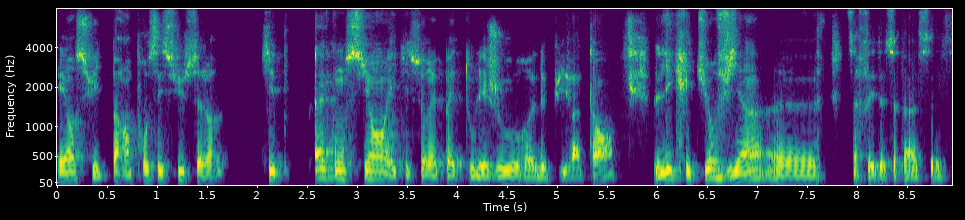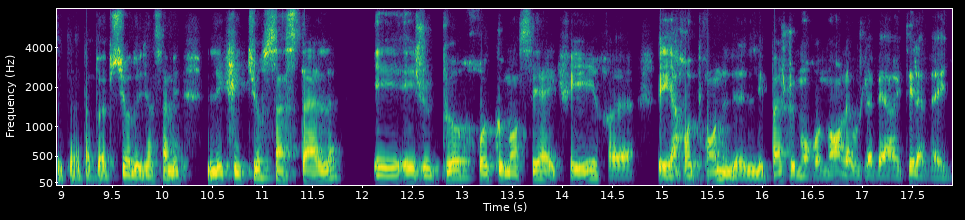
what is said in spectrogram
et ensuite par un processus alors qui est inconscient et qui se répète tous les jours depuis 20 ans, l'écriture vient, ça fait c'est un peu absurde de dire ça, mais l'écriture s'installe et, et, je peux recommencer à écrire euh, et à reprendre les pages de mon roman là où je l'avais arrêté la veille.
